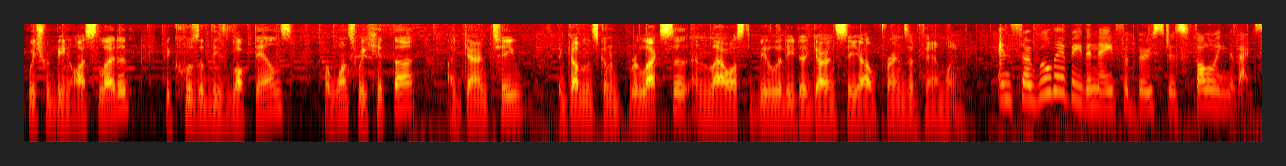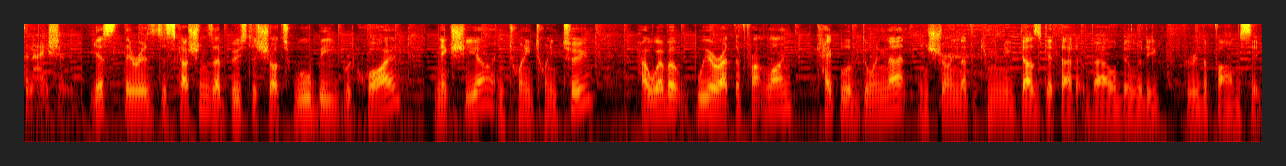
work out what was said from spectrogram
which we've been isolated because of these lockdowns. But once we hit that, I guarantee the government's going to relax it and allow us the ability to go and see our friends and family. And so, will there be the need for boosters following the vaccination? Yes, there is discussions that booster shots will be required next year in 2022. However, we are at the front line, capable of doing that, ensuring that the community does get that availability through the pharmacy.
